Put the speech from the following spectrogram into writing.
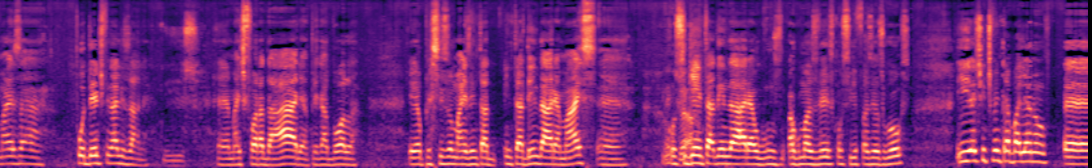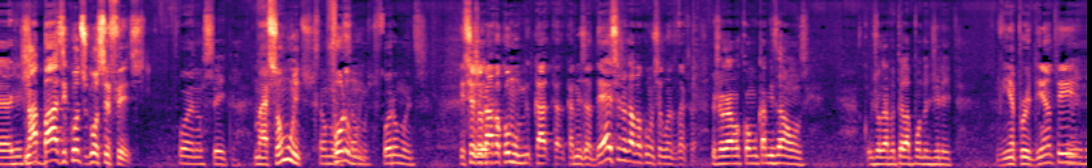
mais a poder de finalizar, né? Isso. É, mais fora da área, pegar a bola. Eu preciso mais entrar, entrar dentro da área mais. É, consegui entrar dentro da área alguns, algumas vezes, consegui fazer os gols. E a gente vem trabalhando. é, gente, Na base, quantos gols você fez? Pô, eu não sei, cara. Mas são muitos. São muitos, Foram são muitos. Foram muitos. E você jogava como ca- ca- camisa 10 ou você jogava como segundo atacante? Eu jogava como camisa 11. Eu jogava pela ponta direita. Vinha por dentro e...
